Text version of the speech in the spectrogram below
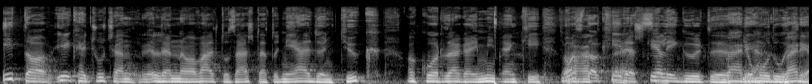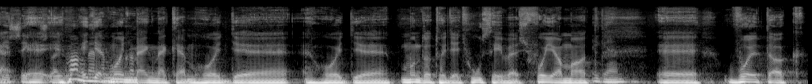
itt a jéghegy csúcsán lenne a változás, tehát hogy mi eldöntjük, akkor drágáim mindenki gazdag, hát, híres, kielégült, jómódú és Egyet mondj meg nekem, hogy, hogy mondod, hogy egy 20 éves folyamat, Igen. voltak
